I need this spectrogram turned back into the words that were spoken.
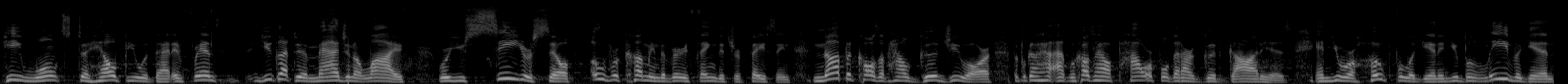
He wants to help you with that. And friends, you got to imagine a life where you see yourself overcoming the very thing that you're facing, not because of how good you are, but because of how powerful that our good God is. And you are hopeful again and you believe again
